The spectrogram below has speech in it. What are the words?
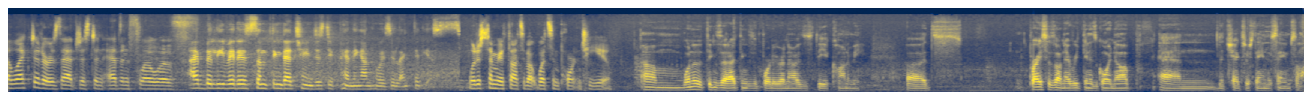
elected, or is that just an ebb and flow of? I believe it is something that changes depending on who is elected, yes. What are some of your thoughts about what's important to you? Um, one of the things that I think is important right now is the economy. Uh, it's prices on everything is going up, and the checks are staying the same. So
